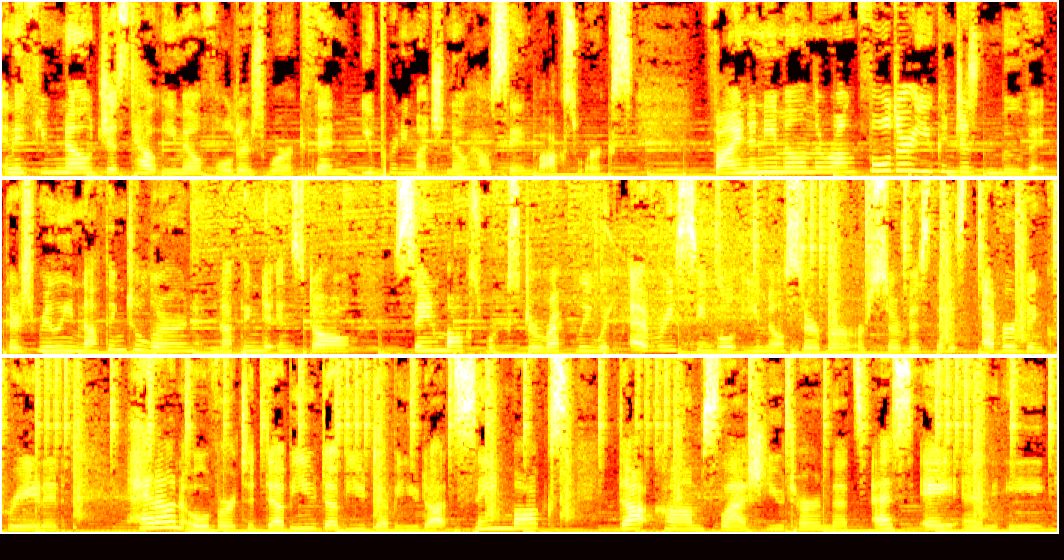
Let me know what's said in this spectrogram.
and if you know just how email folders work, then you pretty much know how SaneBox works. Find an email in the wrong folder, you can just move it. There's really nothing to learn, nothing to install. SaneBox works directly with every single email server or service that has ever been created. Head on over to www.sanebox.com slash youturn. That's S-A-N-E-B-O-X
